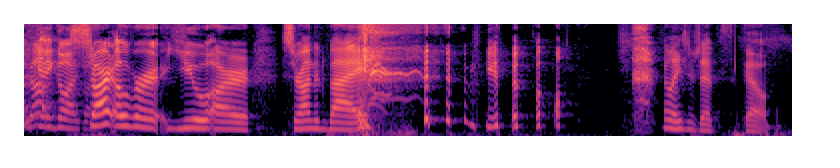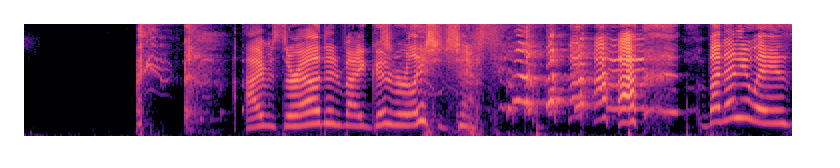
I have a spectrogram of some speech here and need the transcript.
Go on. Go on. Start over. You are surrounded by beautiful relationships. Go. I'm surrounded by good relationships. but anyways,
